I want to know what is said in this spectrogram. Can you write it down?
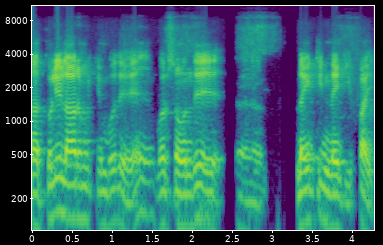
நான் தொழில் ஆரம்பிக்கும் போது வருஷம் வந்து நைன்டீன் நைன்டி ஃபைவ்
